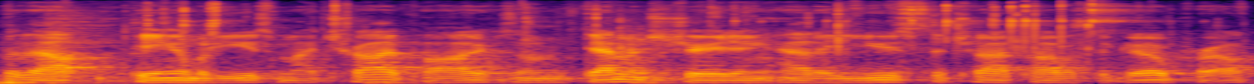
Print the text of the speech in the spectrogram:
without being able to use my tripod because I'm demonstrating how to use the tripod with the GoPro.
